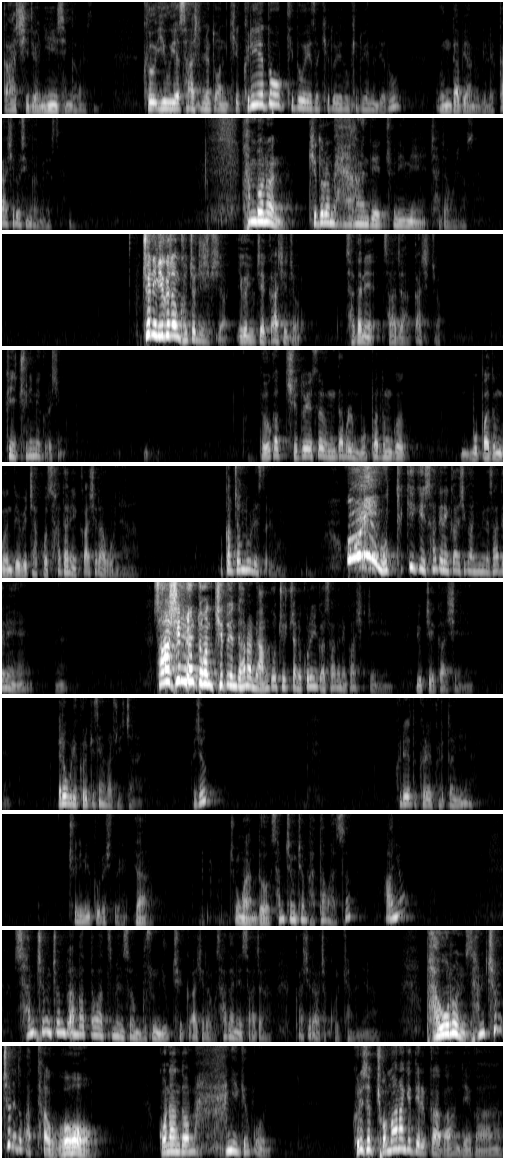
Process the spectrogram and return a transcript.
까시려니 생각을 했어요. 그 이후에 40년 동안 기, 그래도 기도해서 기도해도 기도했는데도 응답이 안 오길래 까시로 생각을 했어요. 한 번은 기도를 막 하는데 주님이 찾아오셨어요. 주님 이거 좀 고쳐주십시오. 이거 육체 까시죠. 사단의 사자 까시죠. 그냥 주님이 그러신 거예요. 너가 기도해서 응답을 못 받은 것 못 받은 건데 왜 자꾸 사단의 까시라고 그러냐? 깜짝 놀랐어요. 아니 어떻게 이게 사단의 가시가 아닙니까? 사단의 40년 동안 기도했는데 하나님이 안 고쳐주잖아요. 그러니까 사단의 가시지. 육체의 가시. 여러분 우리 그렇게 생각할 수 있잖아요. 그죠? 그래도 그래 그랬더니 주님이 그러시더래요 야 종아 너 삼층천 갔다 왔어? 아니요. 삼층천도 안 갔다 왔으면서 무슨 육체 가시라고 사단의 사자 가시라고 자꾸 그렇게 하느냐. 바울은 삼층천에도 갔다 오고 고난도 많이 겪고 그래서 교만하게 될까봐 내가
